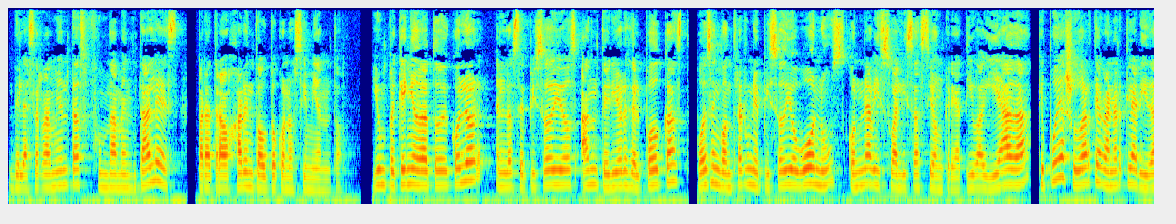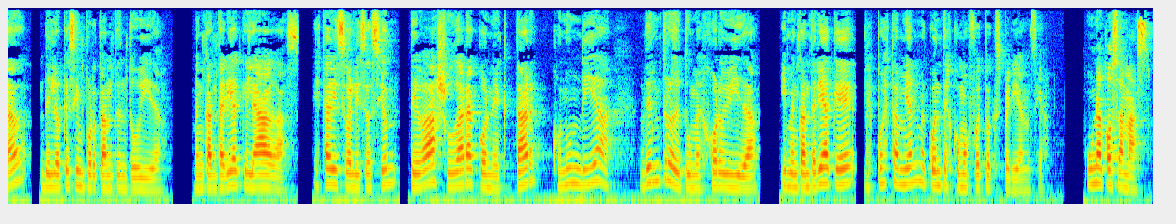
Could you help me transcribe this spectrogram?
de las herramientas fundamentales para trabajar en tu autoconocimiento. Y un pequeño dato de color, en los episodios anteriores del podcast puedes encontrar un episodio bonus con una visualización creativa guiada que puede ayudarte a ganar claridad de lo que es importante en tu vida. Me encantaría que la hagas. Esta visualización te va a ayudar a conectar con un día dentro de tu mejor vida y me encantaría que después también me cuentes cómo fue tu experiencia. Una cosa más,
